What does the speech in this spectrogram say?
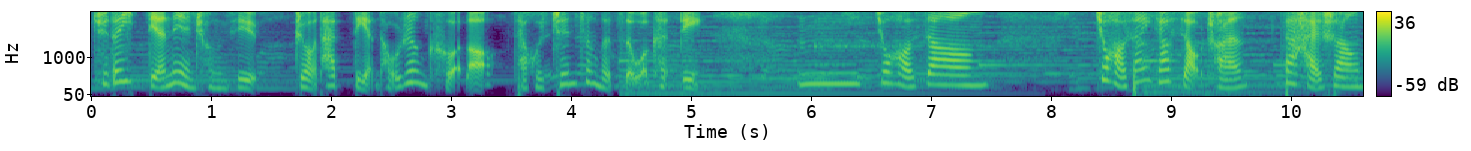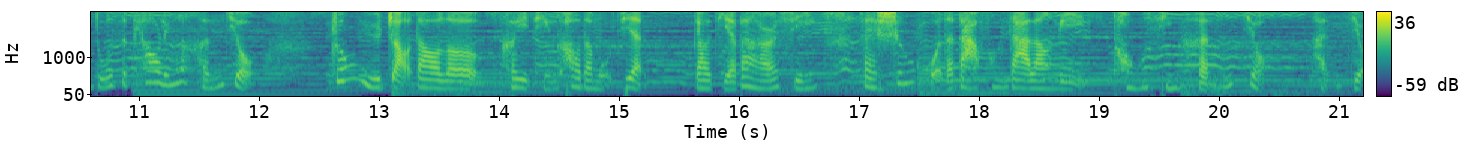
取得一点点成绩，只有他点头认可了，才会真正的自我肯定。嗯，就好像，就好像一条小船在海上独自飘零了很久，终于找到了可以停靠的母舰，要结伴而行，在生活的大风大浪里同行很久很久。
